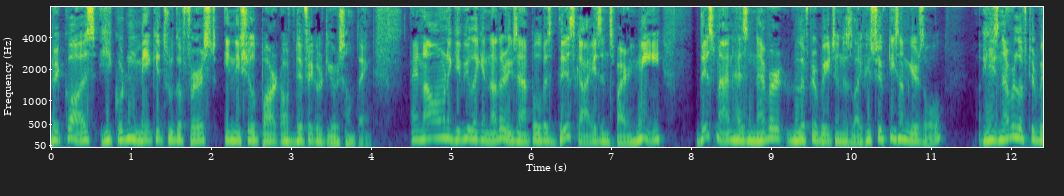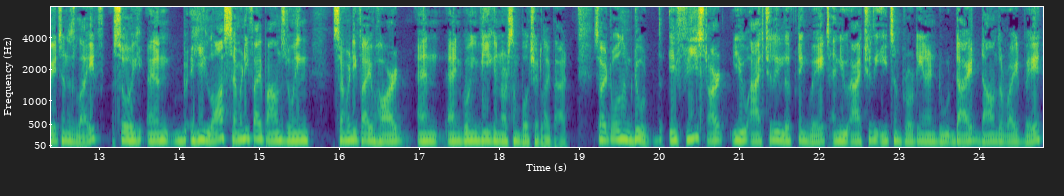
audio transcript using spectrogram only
because he couldn't make it through the first initial part of difficulty or something. And now I'm going to give you like another example because this guy is inspiring me. This man has never lifted weights in his life. He's 50 some years old. He's never lifted weights in his life. So, he, and he lost 75 pounds doing 75 hard and, and going vegan or some bullshit like that. So I told him, dude, if we start you actually lifting weights and you actually eat some protein and do diet down the right way,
